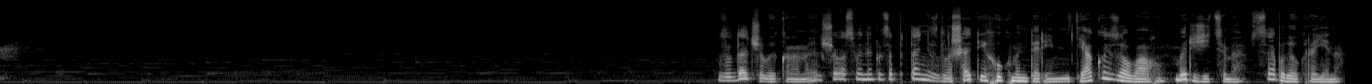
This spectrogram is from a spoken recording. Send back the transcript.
Задача виконана. Якщо у вас виникли запитання, залишайте їх у коментарі. Дякую за увагу. Бережіть себе. Все буде Україна!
